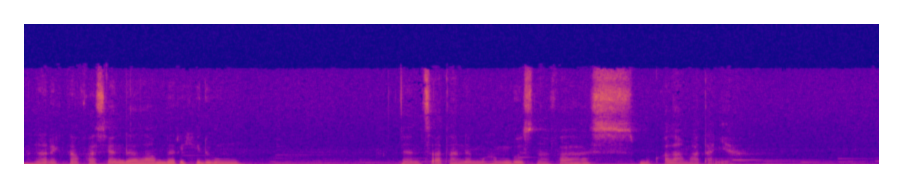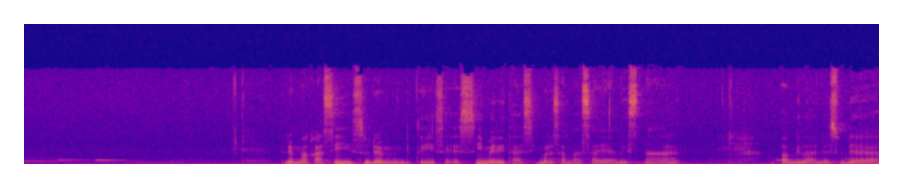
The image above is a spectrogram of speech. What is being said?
Menarik nafas yang dalam dari hidung. Dan saat Anda menghembus nafas, bukalah matanya. Terima kasih sudah mengikuti sesi meditasi bersama saya Lisna. Apabila Anda sudah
